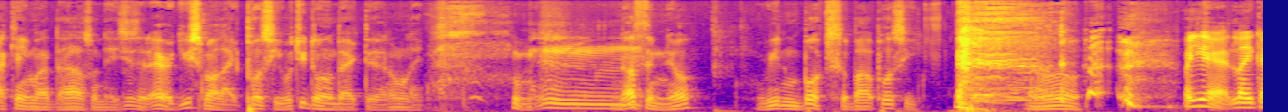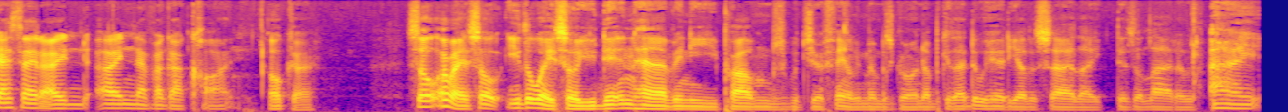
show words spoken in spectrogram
I came out the house one day. She said, "Eric, you smell like pussy. What you doing back there?" I'm like, mm, "Nothing, yo. Reading books about pussy." I but yeah, like I said, I I never got caught. Okay. So all right. So either way, so you didn't have any problems with your family members growing up because I do hear the other side. Like, there's a lot of I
